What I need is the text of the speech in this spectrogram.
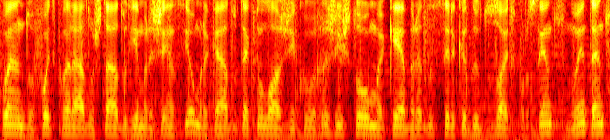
Quando foi declarado o estado de emergência, o mercado tecnológico registrou uma quebra de cerca de 18%. No entanto,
